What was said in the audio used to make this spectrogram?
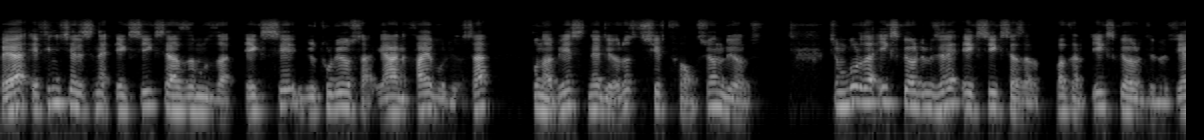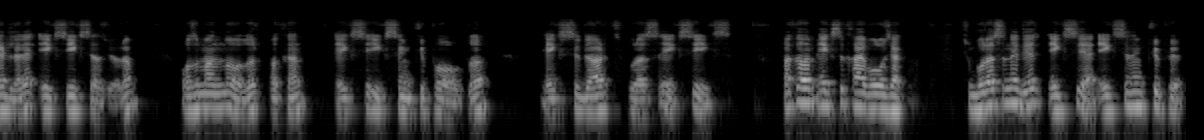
Veya f'in içerisine eksi x yazdığımızda eksi yutuluyorsa yani kayboluyorsa buna biz ne diyoruz? Çift fonksiyon diyoruz. Şimdi burada x gördüğümüz yere eksi x yazalım. Bakın x gördüğümüz yerlere eksi x yazıyorum. O zaman ne olur? Bakın eksi x'in küpü oldu. Eksi 4 burası eksi x. Bakalım eksi kaybolacak mı? Şimdi burası nedir? Eksi ya. Eksinin küpü.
